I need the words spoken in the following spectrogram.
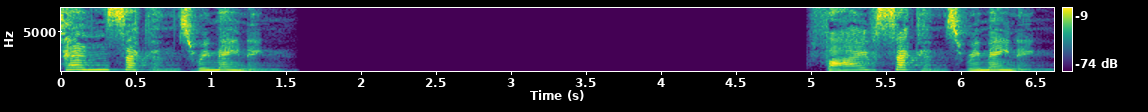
Ten seconds remaining. Five seconds remaining.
